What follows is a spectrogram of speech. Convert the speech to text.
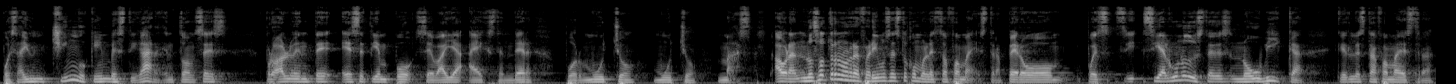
pues hay un chingo que investigar. Entonces, probablemente ese tiempo se vaya a extender por mucho, mucho más. Ahora, nosotros nos referimos a esto como la estafa maestra, pero pues si, alguno de ustedes no ubica qué es la estafa maestra,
